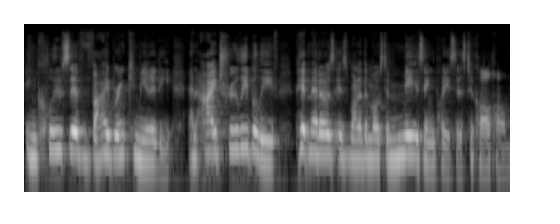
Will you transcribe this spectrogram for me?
inclusive, vibrant community, and I truly believe Pitt Meadows is one of the most amazing places to call home.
